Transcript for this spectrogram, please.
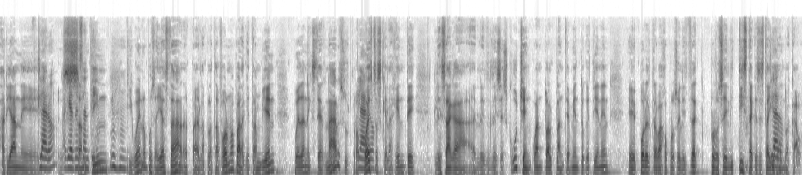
Ariane, claro, Santín. Y bueno, pues allá está para la plataforma para que también puedan externar sus propuestas, que la gente les haga, les, escuche en cuanto al planteamiento que tienen eh, por el trabajo proselitista, proselitista que se está llevando a cabo.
